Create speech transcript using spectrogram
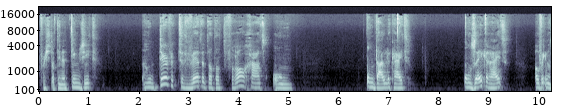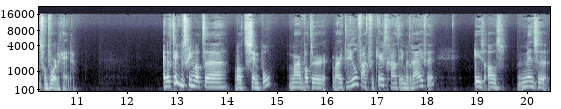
of als je dat in een team ziet, dan durf ik te wedden dat het vooral gaat om onduidelijkheid, onzekerheid over iemands verantwoordelijkheden. En dat klinkt misschien wat, uh, wat simpel, maar wat er, waar het heel vaak verkeerd gaat in bedrijven, is als mensen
